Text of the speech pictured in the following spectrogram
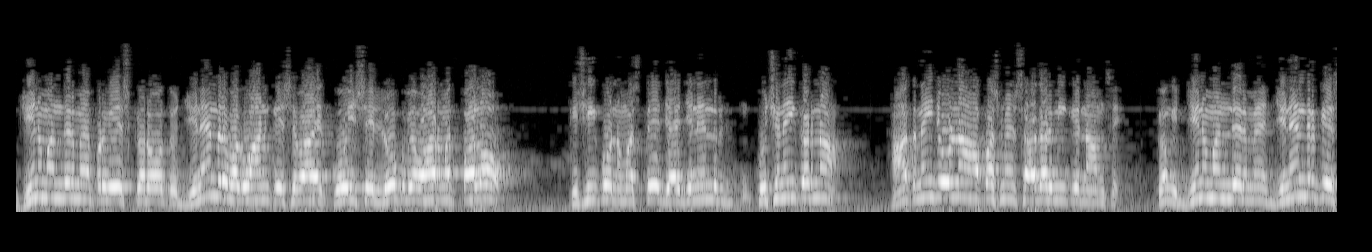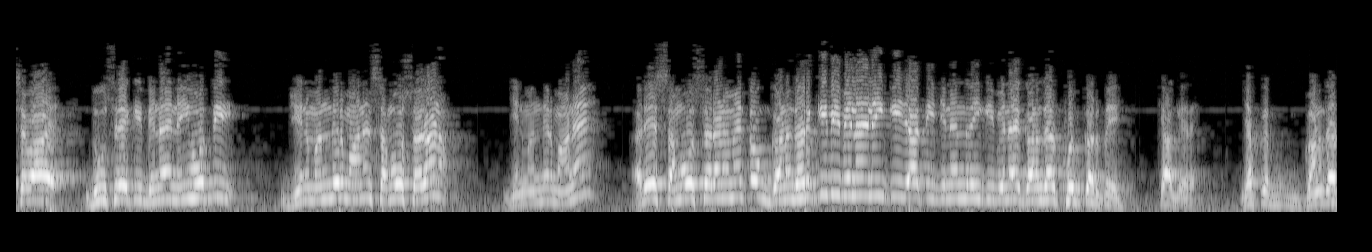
जिन मंदिर में प्रवेश करो तो जिनेन्द्र भगवान के सिवाय कोई से लोक व्यवहार मत पालो। किसी को नमस्ते, जय जिनेन्द्र, कुछ नहीं करना, हाथ नहीं जोड़ना आपस में साधर्मी के नाम से। क्योंकि जिन मंदिर में जिनेन्द्र के सिवाय दूसरे की विनय नहीं होती, जिन मंदिर माने समोशरण जिन मंदिर माने, अरे समोशरण में तो गणधर की भी विनय नहीं की जाती, जिनेन्द्र की विनय गणधर खुद करते। क्या कह रहे जबकि गणधर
